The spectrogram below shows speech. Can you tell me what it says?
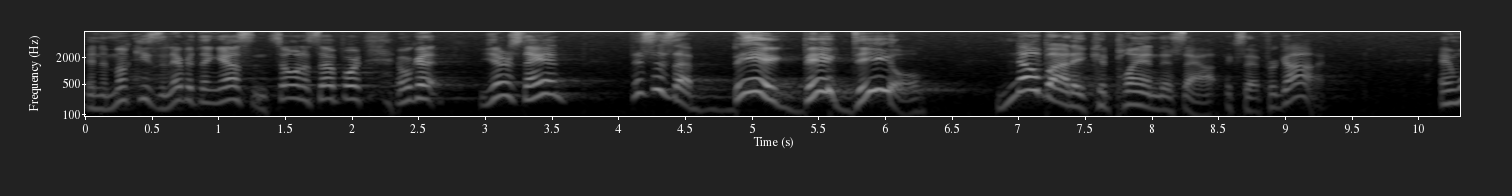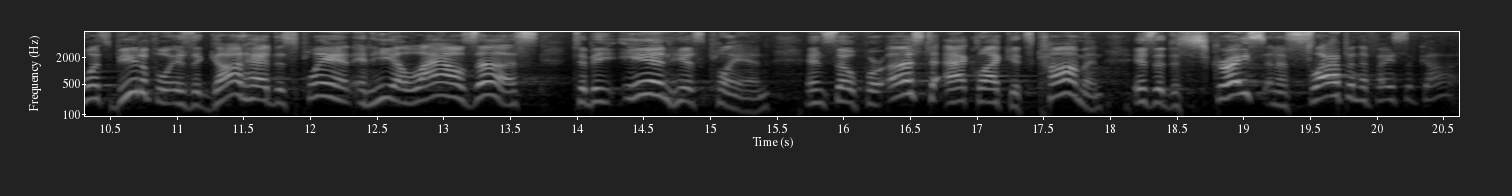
and the monkeys and everything else and so on and so forth. And we're going to, you understand? This is a big, big deal. Nobody could plan this out except for God. And what's beautiful is that God had this plan and He allows us to be in His plan. And so for us to act like it's common is a disgrace and a slap in the face of God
